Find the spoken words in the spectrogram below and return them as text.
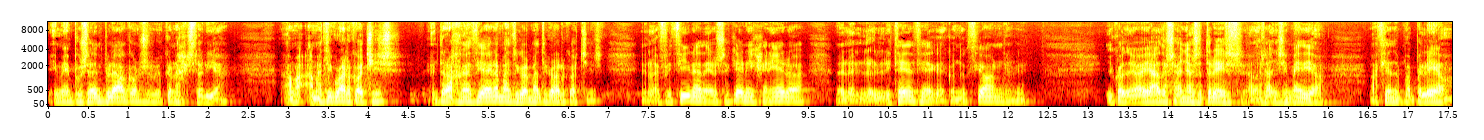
y me puse de empleado con, con la gestoría a, matricular coches. El trabajo que hacía era matricular, matricular coches. En la oficina de no sé qué, ingeniero, de, licencia de conducción. Y cuando había dos años o tres, o dos años y medio, haciendo papeleo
